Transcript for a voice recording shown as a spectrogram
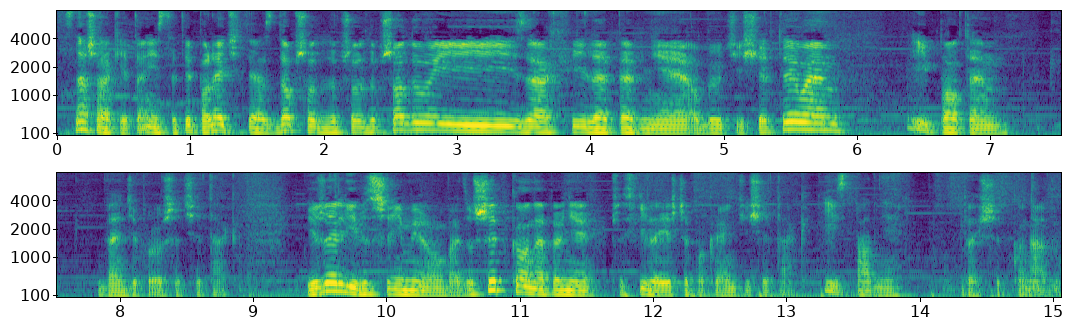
Więc nasza rakieta niestety poleci teraz do przodu, do przodu, do przodu i za chwilę pewnie obróci się tyłem i potem będzie poruszać się tak. Jeżeli wystrzelimy ją bardzo szybko, ona pewnie przez chwilę jeszcze pokręci się tak i spadnie dość szybko na dół.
